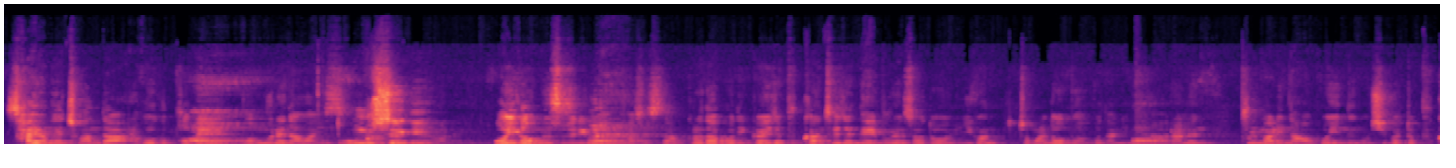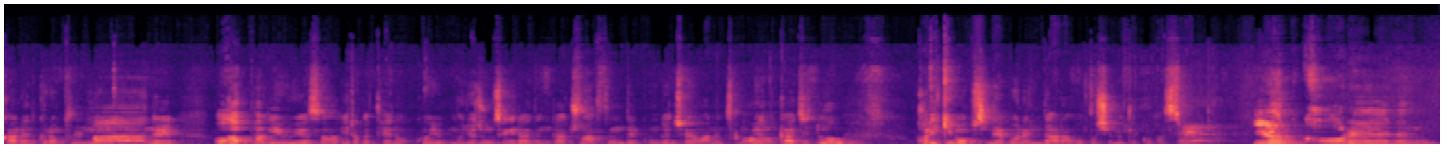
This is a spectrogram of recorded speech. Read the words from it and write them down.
사형에 처한다라고 그 법의 아, 원문에 나와 있습니다. 너무 세게 하네. 어이가 없는 수준이거든요, 네. 사실상. 그러다 보니까 이제 북한 체제 내부에서도 이건 정말 너무한 것 아니냐라는 불만이 나오고 있는 것이고 또 북한은 그런 불만을 억압하기 위해서 이렇게 대놓고 뭐 여중생이라든가 중학생들 공개 처형하는 장면까지도 거리낌 없이 내보낸다라고 보시면 될 것 같습니다. 네. 이런 거래는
